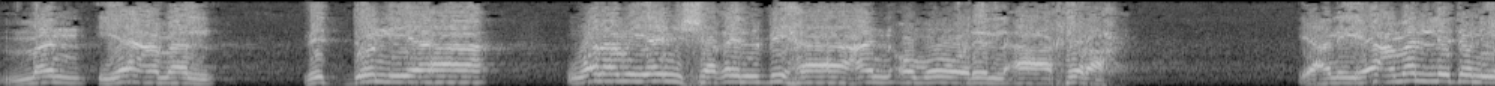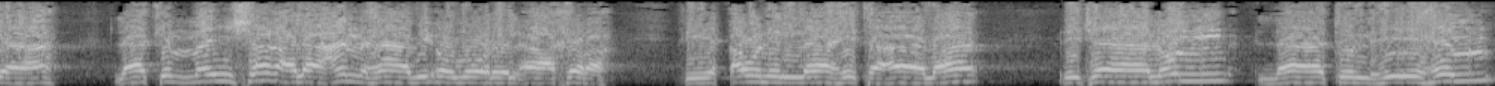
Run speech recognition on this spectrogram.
من يعمل في الدنيا ولم ينشغل بها عن أمور الآخرة. يعني يعمل لدنياه لكن من انشغل عنها بأمور الآخرة. في قول الله تعالى رجال لا تلهيهم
